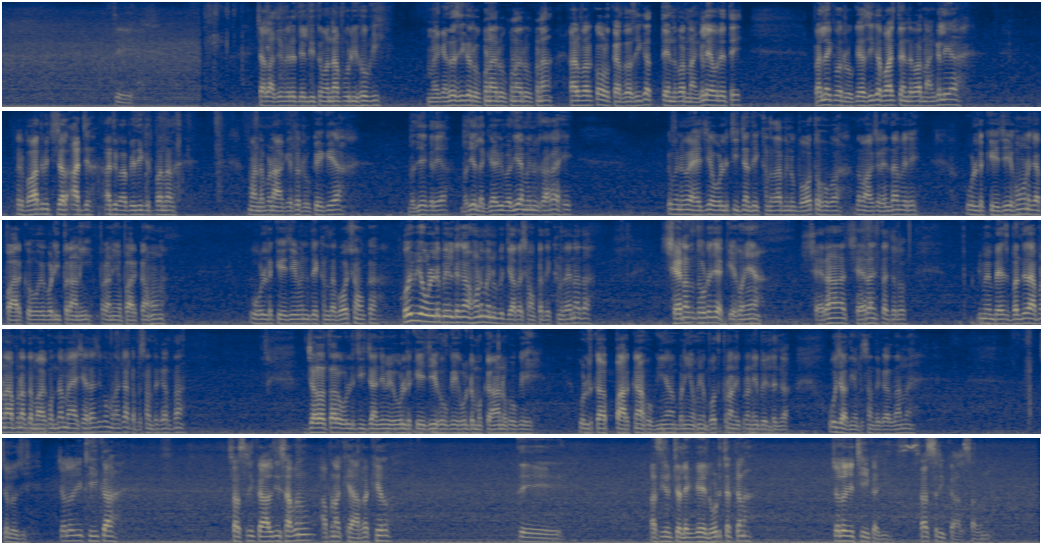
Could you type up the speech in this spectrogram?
ਤੇ ਚੱਲ ਅੱਜ ਮੇਰੇ ਦਿਲ ਦੀ ਤਮੰਨਾ ਪੂਰੀ ਹੋ ਗਈ। ਮੈਂ ਕਹਿੰਦਾ ਸੀਗਾ, ਰੋਕਣਾ ਰੋਕਣਾ ਰੋਕਣਾ। ਹਰ ਵਾਰ ਘੋਲ ਕਰਦਾ ਸੀਗਾ, ਤਿੰਨ ਵਾਰ ਲੰਘ ਲਿਆ ਉਹਦੇ ਤੇ। ਪਹਿਲਾਂ ਇੱਕ ਵਾਰ ਰੁਕਿਆ ਸੀਗਾ, ਬਾਅਦ 'ਚ ਤਿੰਨ ਵਾਰ ਲੰਘ ਲਿਆ। ਫਿਰ ਬਾਅਦ ਵਿੱਚ ਚੱਲ ਅੱਜ ਅੱਜ ਬਾਬੇ ਦੀ ਕਿਰਪਾ ਨਾਲ ਮਨ ਬਣਾ ਕੇ ਫਿਰ ਰੁਕੇ ਗਿਆ। ਵਧੀਆ ਕਰਿਆ, ਵਧੀਆ ਲੱਗਿਆ ਵੀ ਵਧੀਆ ਮੈਨੂੰ ਸਾਰਾ ਇਹ। ਕਿ ਮੈਨੂੰ ਇਹੋ ਜਿਹੀਆਂ 올ਡ ਚੀਜ਼ਾਂ ਦੇਖਣ ਦਾ ਮੈਨੂੰ ਬਹੁਤ ਉਹ ਆ, ਦਿਮਾਗ 'ਚ ਰਹਿੰਦਾ ਮੇਰੇ। 올ਡ ਕੇਜੇ ਹੋਣ ਜਾਂ ਪਾਰਕ ਹੋਵੇ, ਬੜੀ ਪੁਰਾਣੀ, ਪੁਰਾਣੀਆਂ ਪਾਰਕਾਂ ਹੋਣ। 올ਡ ਕੇਜੀ ਮੈਨੂੰ ਦੇਖਣ ਦਾ ਬਹੁਤ ਸ਼ੌਂਕ ਆ। ਕੋਈ ਵੀ 올ਡ ਬਿਲਡਿੰਗਾਂ ਹੁਣ ਮੈਨੂੰ ਜ਼ਿਆਦਾ ਸ਼ੌਂਕ ਆ ਦੇਖਣ ਦਾ ਇਹਨਾਂ ਦਾ। ਸ਼ਹਿਰਾਂ ਤੋਂ ਥੋੜੇ ਜਿਹਾ ਅੱਕੇ ਹੋਏ ਆ। ਸ਼ਹਿਰਾਂ ਸ਼ਹਿਰਾਂ 'ਚ ਤਾਂ ਚਲੋ, ਜਿਵੇਂ ਬੰਦੇ ਦਾ ਆਪਣਾ ਆਪਣਾ ਦਿਮਾਗ ਹੁੰਦਾ, ਮੈਂ ਸ਼ਹਿਰਾਂ 'ਚ ਘੁੰਮਣਾ ਘੱਟ ਪਸੰਦ ਕਰਦਾ। ਜ਼ਿਆਦਾਤਰ 올ਡ ਚੀਜ਼ਾਂ ਜਿਵੇਂ 올ਡ ਕੇਜੇ ਹੋ ਗਏ 올ਡ ਮਕਾਨ ਹੋ ਗਏ 올ਡ ਕਾ ਪਾਰਕਾਂ ਹੋ ਗਈਆਂ, ਬਣੀਆਂ ਹੋਈਆਂ ਬਹੁਤ ਪੁਰਾਣੀ ਪੁਰਾਣੇ ਬਿਲਡਿੰਗਾਂ ਉਹ ਜ਼ਿਆਦੀਆਂ ਪਸੰਦ ਕਰਦਾ ਮੈਂ। ਚਲੋ ਜੀ ਚਲੋ ਜੀ ਠੀਕ ਆ। ਸਤਿ ਸ੍ਰੀ ਅਕਾਲ ਜੀ ਸਭ ਨੂੰ, ਆਪਣਾ ਖਿਆਲ ਰੱਖਿਓ। ਤੇ ਅਸੀਂ ਹੁਣ ਚਲੇ ਗਏ ਲੋਡ ਚੱਕਣ। ਚਲੋ ਜੀ ਠੀਕ ਆ ਜੀ। ਸਤਿ ਸ੍ਰੀ ਅਕਾਲ ਸਭ ਨੂੰ।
